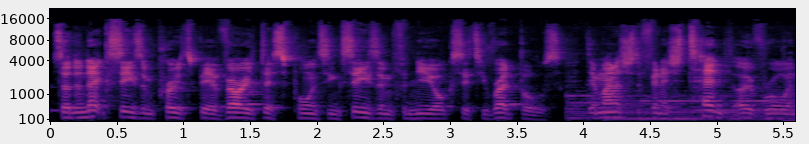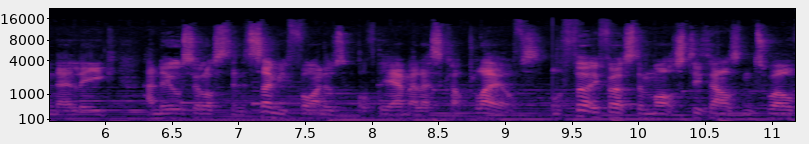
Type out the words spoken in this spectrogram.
So the next season proved to be a very disappointing season for New York City Red Bulls. They managed to finish 10th overall in their league and they also lost in the semi-finals of the MLS Cup playoffs. On the 31st of March 2012,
